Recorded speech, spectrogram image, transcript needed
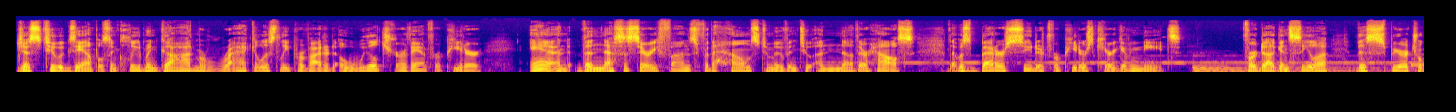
Just two examples include when God miraculously provided a wheelchair van for Peter and the necessary funds for the Helms to move into another house that was better suited for Peter's caregiving needs. For Doug and Selah, the spiritual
